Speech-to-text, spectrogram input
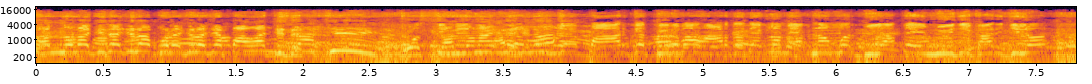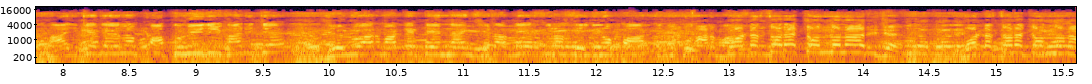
চন্দনা জিতেছিল বলেছিল যে পাওয়ার জিতেছে পশ্চিম পার্কে তিনবার হারতে দেখলাম এক নম্বর বিলাতে এই মিউজিক হারিয়েছিল। আজকে দেখলাম পাপু মিউজিক হারিয়েছে। জেলুয়ার মাঠে টেন নাইন সেটা দিয়েছিল সেইগুলো পার কিছু করতে আর। বটেশ্বরে চন্দনা হারিয়েছে। বটেশ্বরে চন্দনা।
